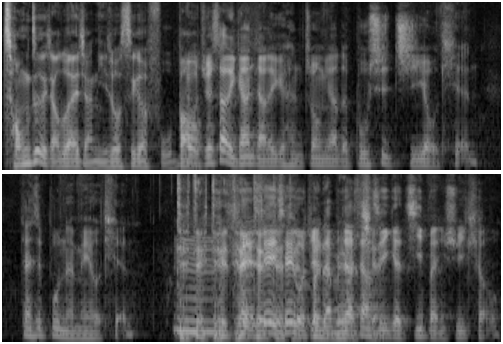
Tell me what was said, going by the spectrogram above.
从这个角度来讲，你说是个福报。我觉得像你刚刚讲的一个很重要的，不是只有田，但是不能没有田。对对对对，所以所以我觉得比较像是一个基本需求。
